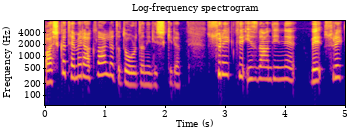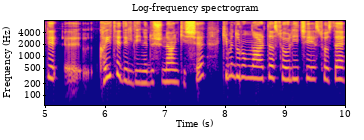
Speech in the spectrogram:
başka temel haklarla da doğrudan ilişkili. Sürekli izlendiğini ve sürekli e, kayıt edildiğini düşünen kişi kimi durumlarda söyleyeceği söze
